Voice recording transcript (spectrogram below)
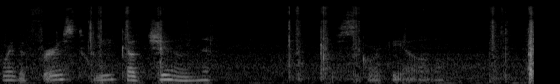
for the first week of June? Scorpio. I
